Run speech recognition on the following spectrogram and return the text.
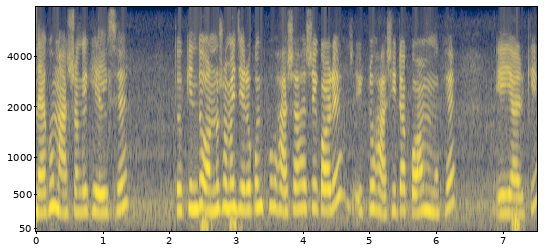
দেখো, মার সঙ্গে খেলছে। তো কিন্তু অন্য সময় যেরকম খুব হাসাহাসি করে, একটু হাসিটা কম মুখে, এই আর কি।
